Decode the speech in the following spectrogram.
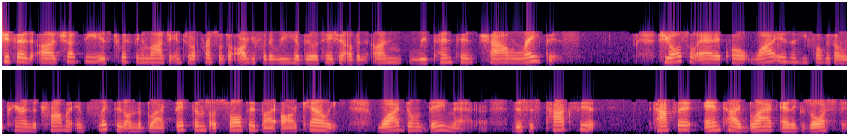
She said uh, Chuck D is twisting logic into a pretzel to argue for the rehabilitation of an unrepentant child rapist. She also added, quote, why isn't he focused on repairing the trauma inflicted on the black victims assaulted by R. Kelly? Why don't they matter? This is toxic, toxic, anti-black, and exhausting.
